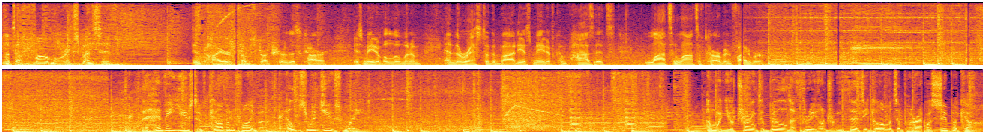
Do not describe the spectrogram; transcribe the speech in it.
that are far more expensive entire substructure of this car is made of aluminum, and the rest of the body is made of composites, lots and lots of carbon fiber. The heavy use of carbon fiber helps reduce weight. And when you're trying to build a 330 kilometer per hour supercar,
